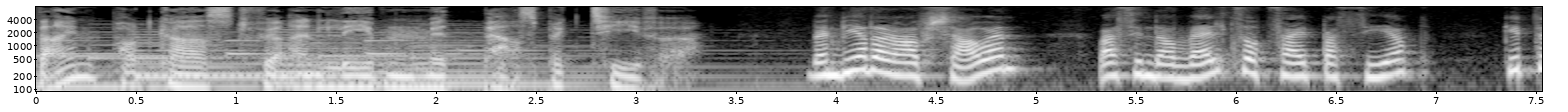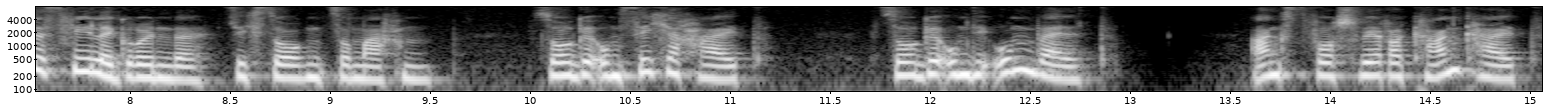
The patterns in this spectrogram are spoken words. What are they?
dein Podcast für ein Leben mit Perspektive. Wenn wir darauf schauen, was in der Welt zurzeit passiert, gibt es viele Gründe, sich Sorgen zu machen. Sorge um Sicherheit, Sorge um die Umwelt, Angst vor schwerer Krankheit,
